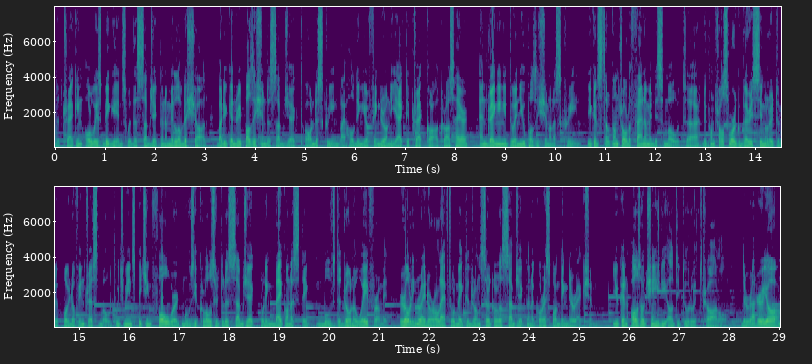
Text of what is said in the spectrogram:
The tracking always begins with the subject in the middle of the shot, but you can reposition the subject on the screen by holding your finger on the active track crosshair and dragging it to a new position on the screen. You can still control the Phantom in this mode. Uh, the controls work very similar to the point of interest mode, which means pitching forward moves you closer to the subject, pulling back on a stick moves the drone away from it. Rolling right or left will make the drone circle the subject in a corresponding direction. You can also change the altitude with throttle. The rudder yaw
